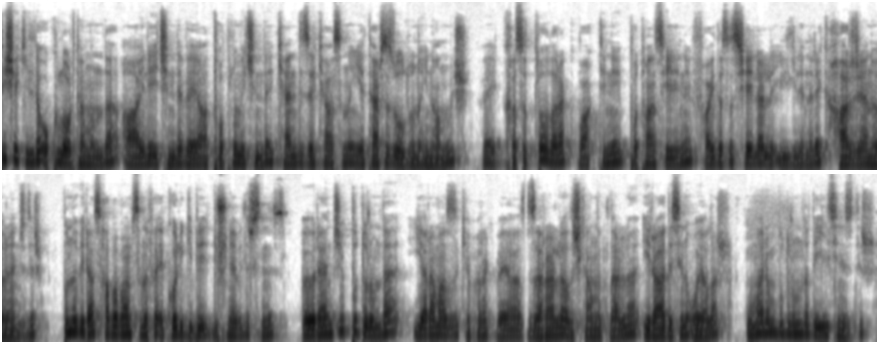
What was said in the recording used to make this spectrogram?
Bir şekilde okul ortamında, aile içinde veya toplum içinde kendi zekasının yetersiz olduğuna inanmış ve kasıtlı olarak vaktini, potansiyelini faydasız şeylerle ilgilenerek harcayan öğrencidir. Bunu biraz Hababam sınıfı ekolü gibi düşünebilirsiniz. Öğrenci bu durumda yaramazlık yaparak veya zararlı alışkanlıklarla iradesini oyalar. Umarım bu durumda değilsinizdir.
